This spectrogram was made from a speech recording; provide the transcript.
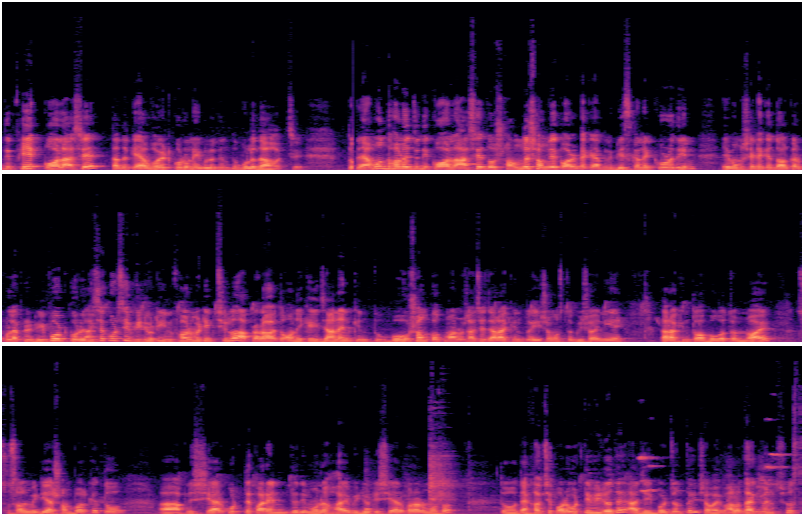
যদি ফেক কল আসে, তাদেরকে অ্যাভয়েড করুন, এগুলো কিন্তু বলে দেওয়া হচ্ছে। তো এমন ধরনের যদি কল আসে, তো সঙ্গে সঙ্গে কলটাকে আপনি ডিসকানেক্ট করে দিন এবং সেটাকে দরকার পড়লে আপনি রিপোর্ট করে আশা করছি ভিডিওটি ইনফরমেটিভ ছিল, আপনারা হয়তো অনেকেই জানেন, কিন্তু বহু সংখ্যক মানুষ আছে যারা কিন্তু এই সমস্ত বিষয় নিয়ে তারা কিন্তু অবগত নয় সোশ্যাল মিডিয়া সম্পর্কে। তো আপনি শেয়ার করতে পারেন, যদি মনে হয় ভিডিওটি শেয়ার করার মতো। তো দেখা হচ্ছে পরবর্তী ভিডিওতে। আজ এই পর্যন্তই। সবাই ভালো থাকবেন, সুস্থ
